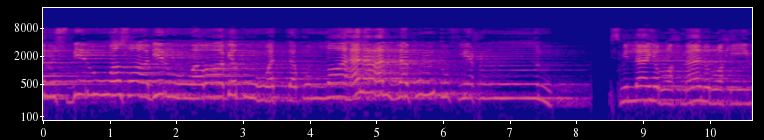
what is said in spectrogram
اصبروا وصابروا ورابطوا واتقوا الله لعلكم تفلحون. بسم الله الرحمن الرحيم.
